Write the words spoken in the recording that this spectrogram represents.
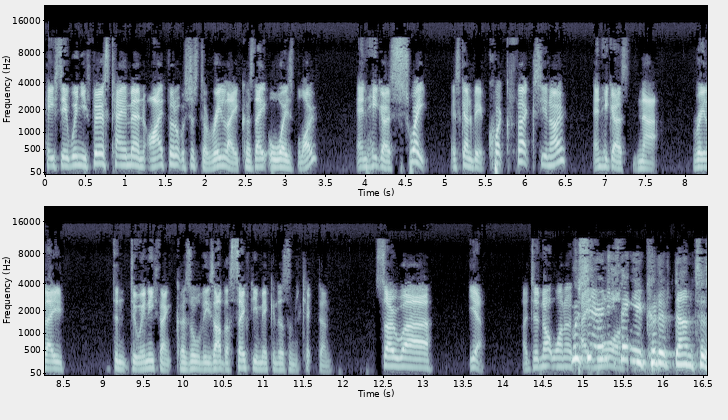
He said, when you first came in, I thought it was just a relay because they always blow. And he goes, sweet. It's going to be a quick fix, you know? And he goes, nah, relay didn't do anything because all these other safety mechanisms kicked in. So, uh, I did not want to Was there more. anything you could have done to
